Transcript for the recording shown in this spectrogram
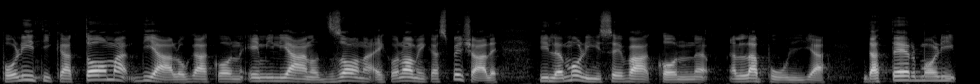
politica. Toma dialoga con Emiliano, zona economica speciale. Il Molise va con la Puglia. Da Termoli,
